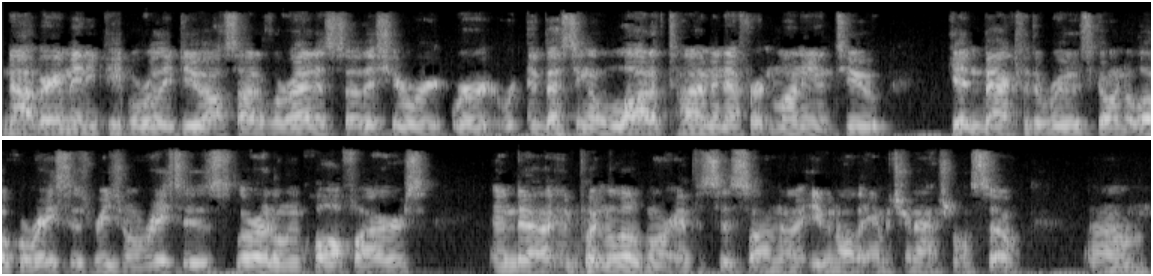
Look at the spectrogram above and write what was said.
not very many people really do outside of Loretta's. So this year we're we're investing a lot of time and effort and money into getting back to the roots, going to local races, regional races, Loretta Lynn qualifiers, and uh, and putting a little more emphasis on uh, even all the amateur nationals. So um,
